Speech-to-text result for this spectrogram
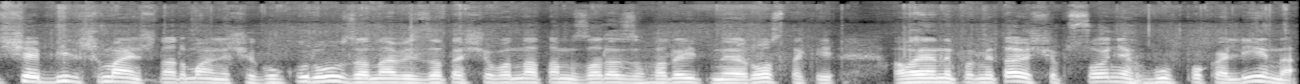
ще більш-менш нормальна, ще кукуруза, навіть за те, що вона там зараз горить, не рост такий. Але я не пам'ятаю, щоб сонях був по коліна,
